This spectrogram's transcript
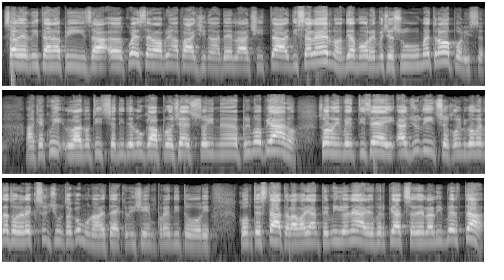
Salernitana Pisa. Eh, questa era la prima pagina della città di Salerno, andiamo ora invece su Metropolis. Anche qui la notizia di De Luca a processo in eh, primo piano, sono in 26 a giudizio con il governatore l'ex giunta comunale, tecnici e imprenditori. Contestata la variante milionaria per Piazza della Libertà,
